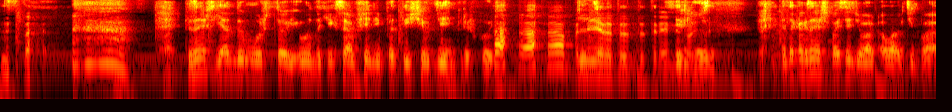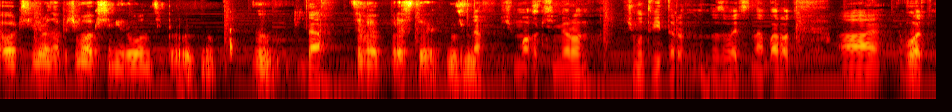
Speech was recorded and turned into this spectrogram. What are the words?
не знаю. Ты знаешь, я думаю, что ему таких сообщений по тысяче в день приходит. Блин, это, это реально. Это как, знаешь, спросить у, типа, у Оксимирона, а почему Оксимирон? Типа, вот, ну, ну, да. Самое простое. Да, почему Оксимирон? Почему Твиттер называется наоборот? А, вот.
